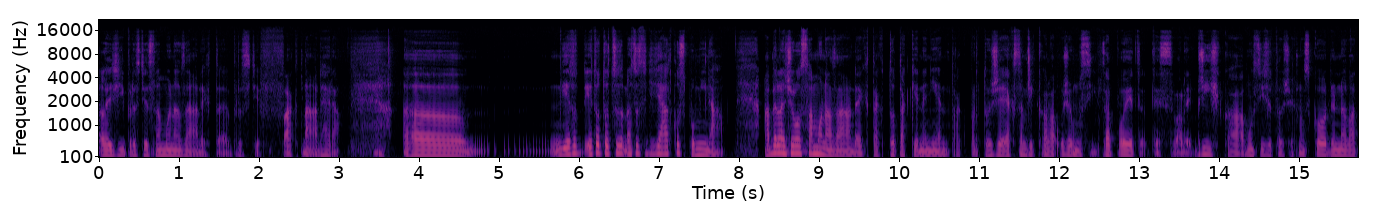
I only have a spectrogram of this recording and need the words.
leží prostě samo na zádech, to je prostě fakt nádhera. Uh, je to, je to to, co, na co si děťátko vzpomíná. Aby leželo samo na zádech, tak to taky není jen tak, protože, jak jsem říkala, už musí zapojit ty svaly bříška, musí se to všechno skoordinovat.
